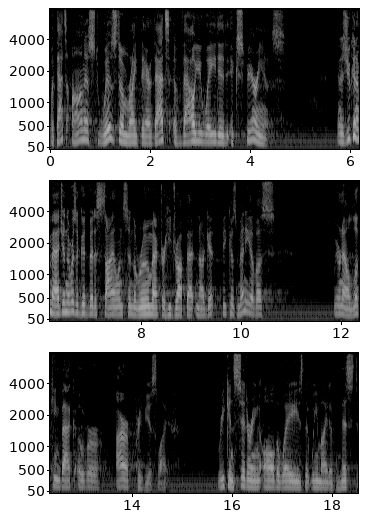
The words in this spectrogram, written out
But that's honest wisdom right there. That's evaluated experience. And as you can imagine, there was a good bit of silence in the room after he dropped that nugget because many of us, we are now looking back over our previous life, reconsidering all the ways that we might have missed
